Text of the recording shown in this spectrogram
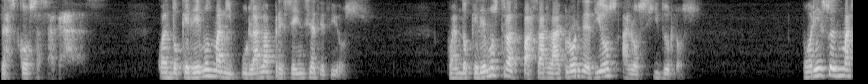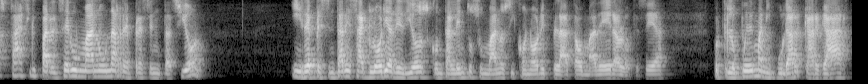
las cosas sagradas. Cuando queremos manipular la presencia de Dios. Cuando queremos traspasar la gloria de Dios a los ídolos. Por eso es más fácil para el ser humano una representación y representar esa gloria de Dios con talentos humanos y con oro y plata o madera o lo que sea, porque lo puede manipular, cargar,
